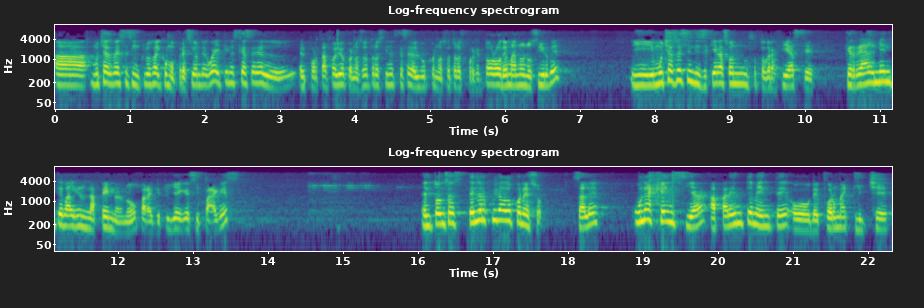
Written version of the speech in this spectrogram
Ah, muchas veces incluso hay como presión de, güey, tienes que hacer el, el, portafolio con nosotros, tienes que hacer el book con nosotros porque todo lo demás no nos sirve. Y muchas veces ni siquiera son fotografías que, que realmente valgan la pena, ¿no? Para que tú llegues y pagues. Entonces, tener cuidado con eso, ¿sale? Una agencia, aparentemente o de forma cliché,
